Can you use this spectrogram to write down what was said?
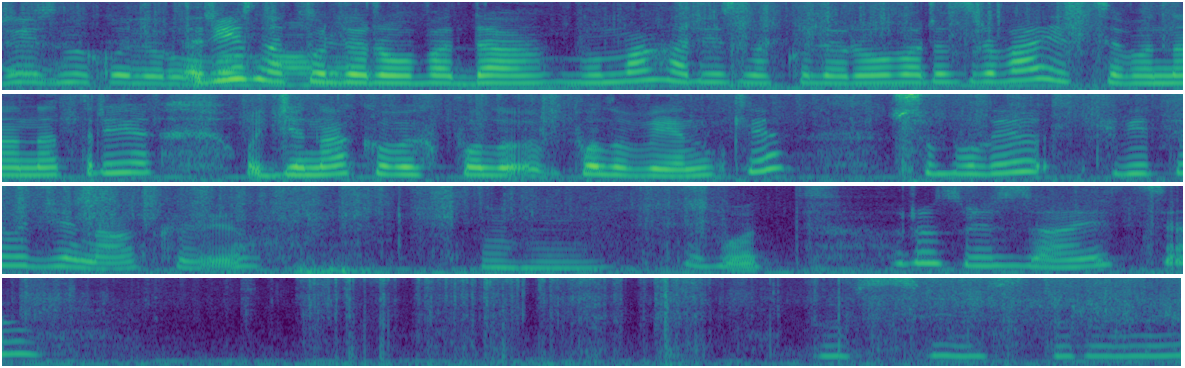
різнокольорова. Різнокольорова, да. Бумага різнокольорова. Розривається вона на три однакових половинки, щоб були квіти однакові. Угу. От, розрізається до всієї сторони.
